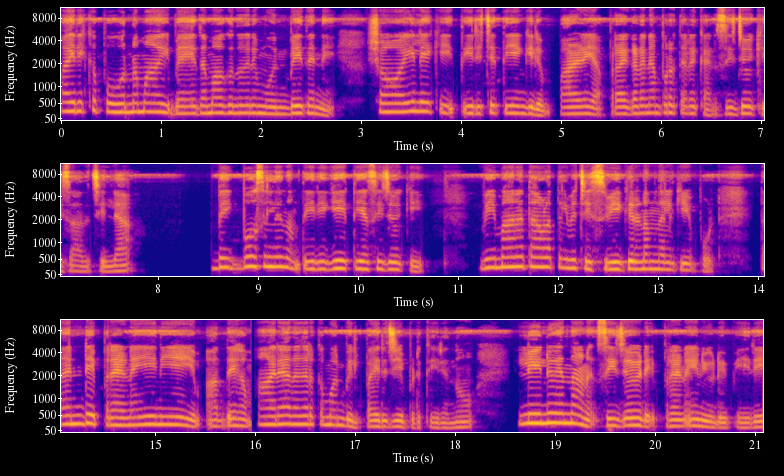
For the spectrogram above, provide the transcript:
പരിക്ക് പൂർണമായി ഭേദമാകുന്നതിന് മുൻപേ തന്നെ ഷോയിലേക്ക് തിരിച്ചെത്തിയെങ്കിലും പഴയ പ്രകടനം പുറത്തെടുക്കാൻ സിജോയ്ക്ക് സാധിച്ചില്ല. ബിഗ് ബോസിൽ നിന്നും തിരികെ എത്തിയ സിജോയ്ക്ക് വിമാനത്താവളത്തിൽ വെച്ച് സ്വീകരണം നൽകിയപ്പോൾ തന്റെ പ്രണയിനിയെയും അദ്ദേഹം ആരാധകർക്ക് മുൻപിൽ പരിചയപ്പെടുത്തിയിരുന്നു. ലിനു എന്നാണ് സിജോയുടെ പ്രണയിനിയുടെ പേര്.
